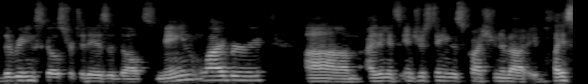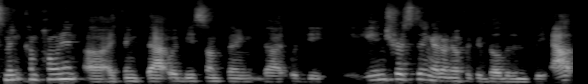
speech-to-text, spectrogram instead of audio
the reading skills for today's adults main library. Um, I think it's interesting this question about a placement component. Uh, I think that would be something that would be interesting. I don't know if we could build it into the app.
